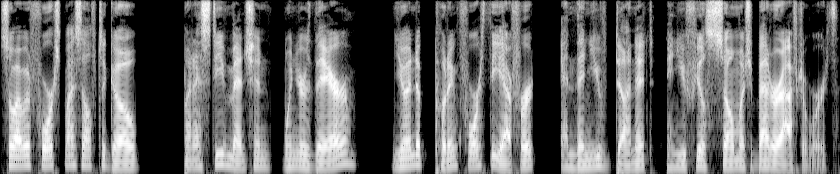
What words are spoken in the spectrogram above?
So I would force myself to go, but as Steve mentioned, when you're there, you end up putting forth the effort and then you've done it and you feel so much better afterwards.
